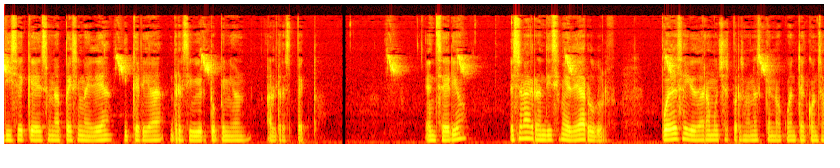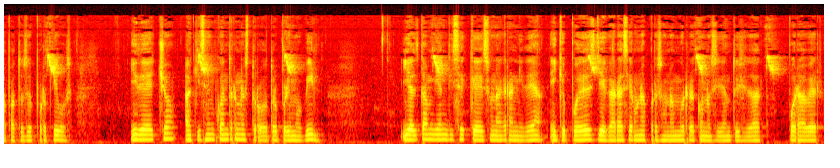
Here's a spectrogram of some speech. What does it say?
dice que es una pésima idea y quería recibir tu opinión al respecto. ¿En serio? Es una grandísima idea, Rudolf. Puedes ayudar a muchas personas que no cuenten con zapatos deportivos. Y de hecho, aquí se encuentra nuestro otro primo Bill. Y él también dice que es una gran idea y que puedes llegar a ser una persona muy reconocida en tu ciudad por haber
